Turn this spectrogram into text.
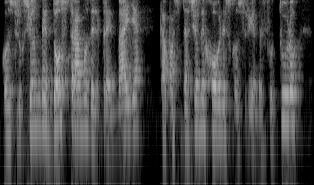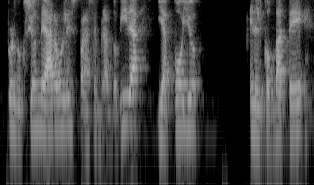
construcción de dos tramos del tren Maya, capacitación de jóvenes construyendo el futuro, producción de árboles para sembrando vida y apoyo en el combate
